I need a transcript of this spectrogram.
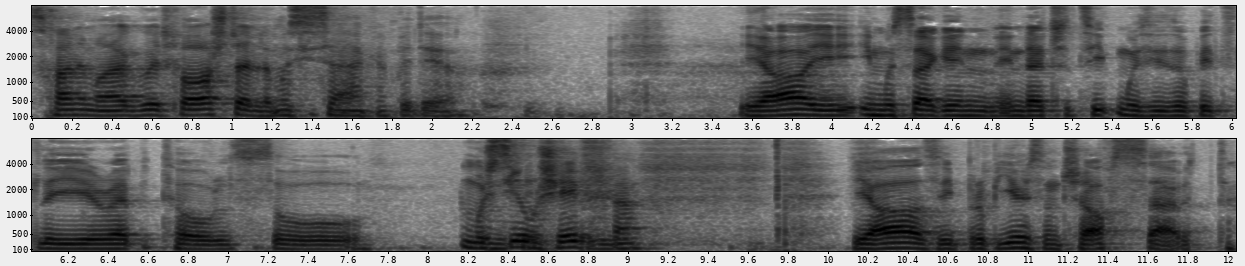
Das kann ich mir auch gut vorstellen, muss ich sagen, bei dir. Ja, ich, ich muss sagen, in, in letzter Zeit muss ich so ein bisschen Rabbit Holes so... Du musst sie umschiffen. Ja, also ich probiere es und schaffe es selten.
